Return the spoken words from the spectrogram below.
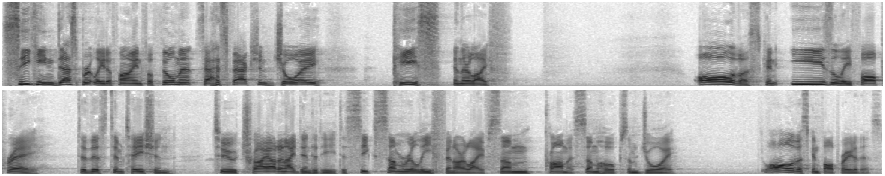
seeking desperately to find fulfillment, satisfaction, joy, peace in their life. All of us can easily fall prey to this temptation to try out an identity, to seek some relief in our life, some promise, some hope, some joy. All of us can fall prey to this.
